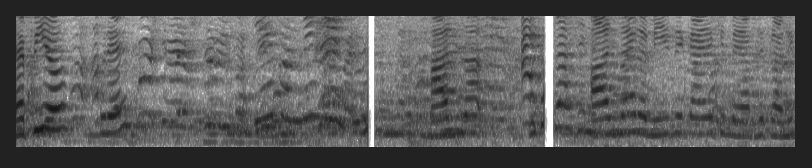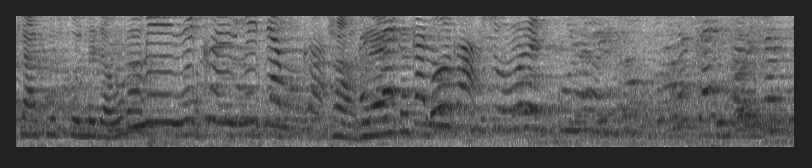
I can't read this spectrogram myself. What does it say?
हैप्पी हो हुरैन आज ना आज ना रमीज़ ने कहा है कि मैं अपने पुरानी क्लास में स्कूल में जाऊँगा। हाँ हुरैन का स्कूल में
